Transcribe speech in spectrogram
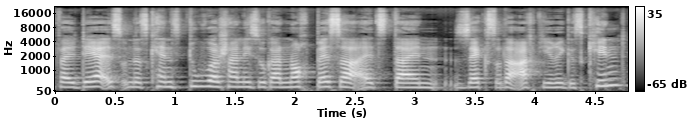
weil der ist, und das kennst du wahrscheinlich sogar noch besser als dein sechs- oder achtjähriges Kind,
